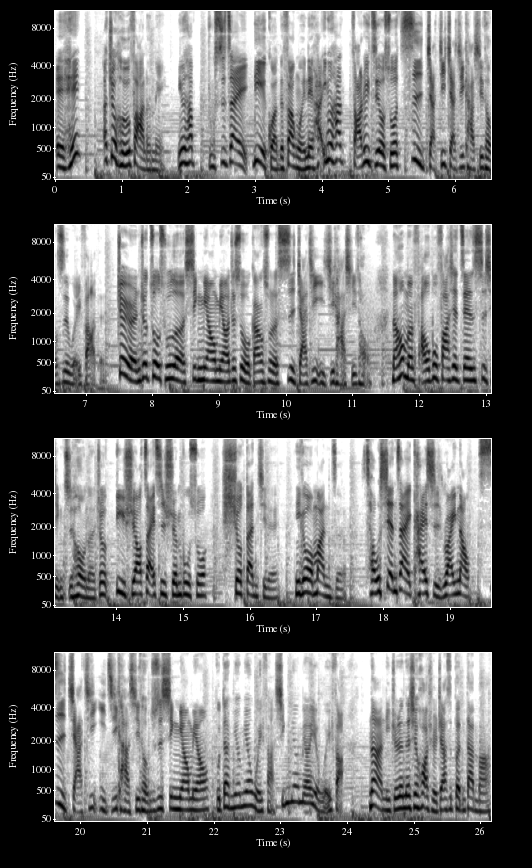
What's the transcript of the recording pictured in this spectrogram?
哎、嘿，啊就合法了呢，因为它不是在列管的范围内，它因为它法律只有说四甲基甲基卡系统是违法的，就有人就做出了新喵喵，就是我刚刚说的四甲基乙基卡系统，然后我们法务部发现这件事情之后呢，就必须要再次宣布说，休蛋鸡嘞，你给我慢着，从现在开始，right now，四甲基乙基卡系统就是新喵喵，不但喵喵违法，新喵喵也违法。那你觉得那些化学家是笨蛋吗？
